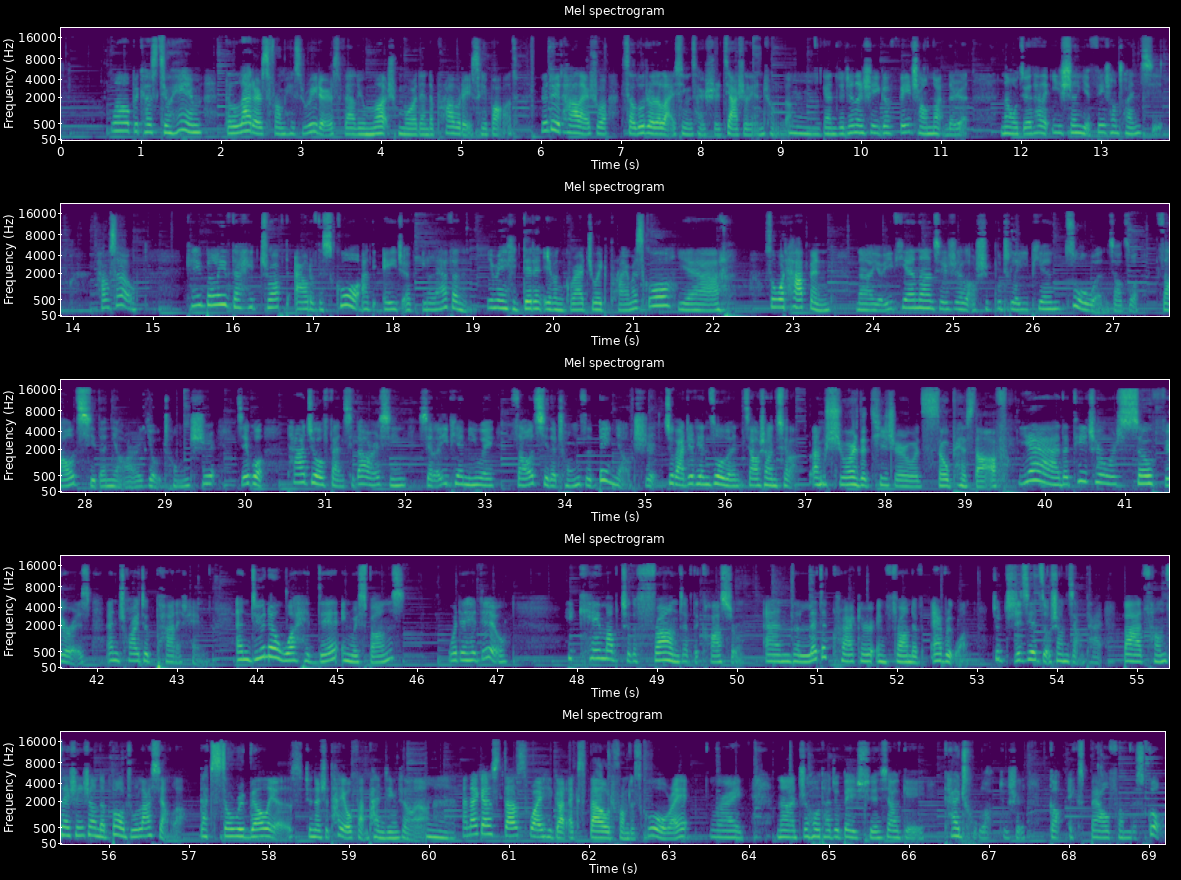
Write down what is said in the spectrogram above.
Well, because to him, the letters from his readers value much more than the properties he bought. 因为对他来说，小读者的来信才是价值连城的。嗯，感觉真的是一个非常暖的人。 那我觉得他的一生也非常传奇。How so? Can you believe that he dropped out of the school at the age of 11? You mean he didn't even graduate primary school? Yeah. So what happened? 那有一天呢，其实是老师布置了一篇作文，叫做《早起的鸟儿有虫吃》。结果他就反其道而行，写了一篇名为《早起的虫子被鸟吃》，就把这篇作文交上去了。I'm sure the teacher was so pissed off. Yeah, the teacher was so furious and tried to punish him. And do you know what he did in response? What did he do? He came up to the front of the classroom and lit a cracker in front of everyone. 就直接走上讲台，把藏在身上的爆竹拉响了。That's so rebellious，真的是太有反叛精神了。嗯，And I guess that's why he got expelled from the school, right? Right. 那之后他就被学校给开除了，就是 got expelled from the school.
